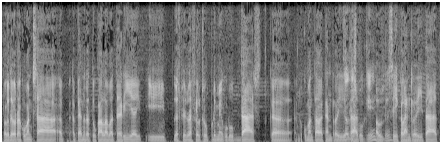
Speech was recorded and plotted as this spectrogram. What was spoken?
Però que llavors va començar a aprendre a tocar la bateria i, i després va fer el seu primer grup d'ast, que ens comentava que en reeditat... aquí, el, sí. sí, que l'han reeditat,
